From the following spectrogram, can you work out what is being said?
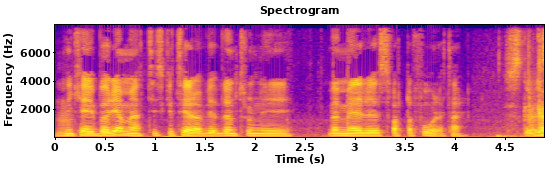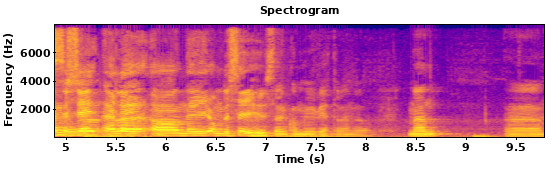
Mm. Ni kan ju börja med att diskutera, vem tror ni, vem är det svarta fåret här? Ska Kan du säga... se, eller ja, nej, om du säger husen kommer vi veta vem det var. Men, eh,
